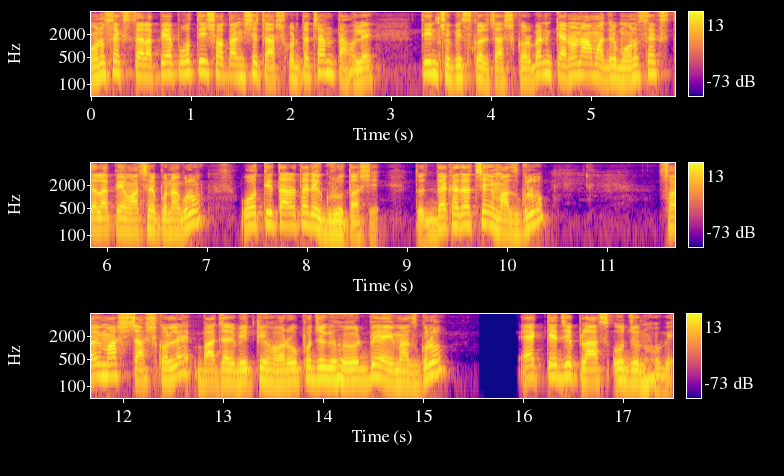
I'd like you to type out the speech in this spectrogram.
মনোসেক্স তেলাপিয়া প্রতি শতাংশে চাষ করতে চান, তাহলে তিনশো পিস করে চাষ করবেন। কেননা আমাদের মনোসেক্স তেলাপিয়া মাছের পোনাগুলো অতি তাড়াতাড়ি গ্রোথ আসে। তো দেখা যাচ্ছে এই মাছগুলো ছয় মাস চাষ করলে বাজারে বিক্রি হওয়ার উপযোগী হয়ে উঠবে। এই মাছগুলো এক কেজি প্লাস ওজন হবে।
